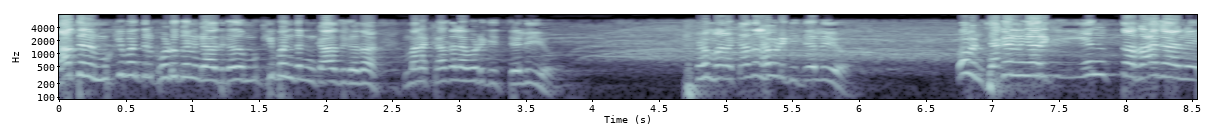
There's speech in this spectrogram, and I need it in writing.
కాదు నేను ముఖ్యమంత్రి కొడుకుని కాదు కదా ముఖ్యమంత్రిని కాదు కదా మన కథలు ఎవరికి తెలియవు? మన కథలు ఎవరికి తెలియవు? పాపం జగన్ గారికి ఇంత రాగానే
